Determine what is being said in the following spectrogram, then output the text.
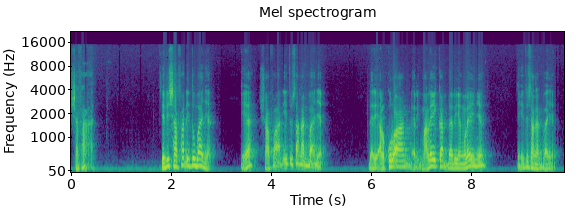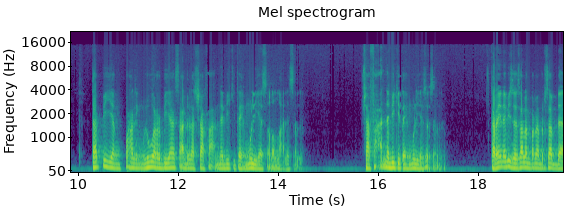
Syafaat. Jadi syafaat itu banyak. Ya, syafaat itu sangat banyak. Dari Al-Quran, dari malaikat, dari yang lainnya. Ya, itu sangat banyak. Tapi yang paling luar biasa adalah syafaat Nabi kita yang mulia sallallahu alaihi wasallam. Syafaat Nabi kita yang mulia sallallahu Karena Nabi SAW pernah bersabda,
